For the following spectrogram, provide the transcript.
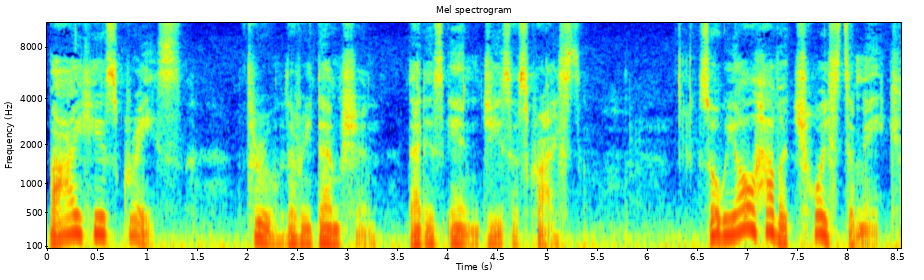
by his grace through the redemption that is in Jesus Christ. So we all have a choice to make.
